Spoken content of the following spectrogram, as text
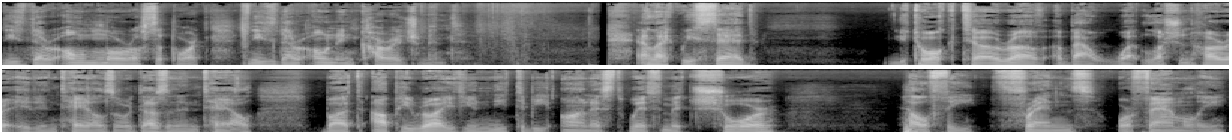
needs their own moral support, needs their own encouragement. And like we said, you talk to a Rav about what Lashon Hara it entails or doesn't entail, but Al Pi Rav, you need to be honest with mature, healthy friends or family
